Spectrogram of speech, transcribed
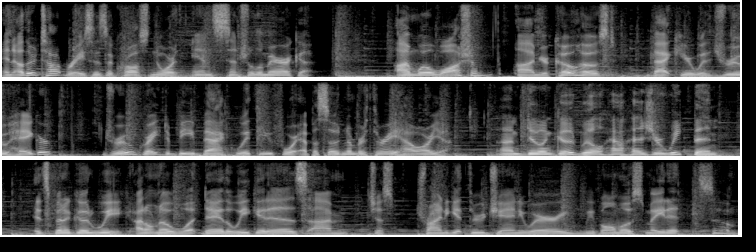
and other top races across North and Central America. I'm Will Washam. I'm your co host, back here with Drew Hager. Drew, great to be back with you for episode number three. How are you? I'm doing good, Will. How has your week been? It's been a good week. I don't know what day of the week it is. I'm just trying to get through January. We've almost made it, so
